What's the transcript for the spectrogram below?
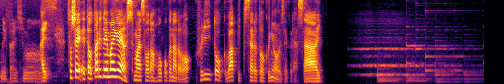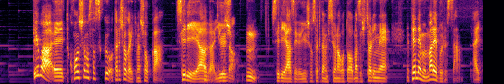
お願いします。はい。そして、えっと、お便りテーマ以外の質問や相談、報告などを、フリートークはピッチサルトークにお寄せください。では、えっと、今週も早速お便り紹介いきましょうか。セリエ A が優勝うん。セリエ A 勢が優勝するために必要なこと、まず一人目。ペンネームマレブルさん。はい。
